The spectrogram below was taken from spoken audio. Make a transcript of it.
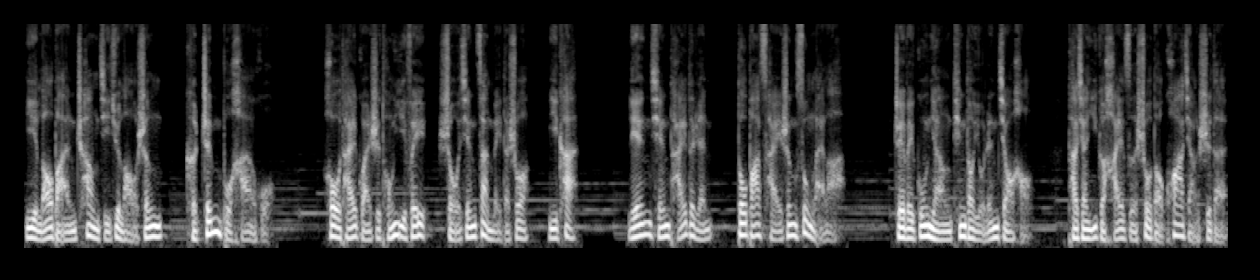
易老板唱几句老生，可真不含糊。后台管事童一飞首先赞美地说：“你看，连前台的人都把彩声送来了。”这位姑娘听到有人叫好，她像一个孩子受到夸奖似的，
